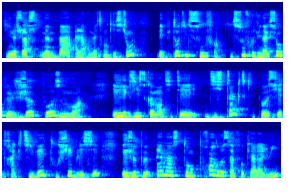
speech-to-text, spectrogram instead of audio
qu'il ne cherche même pas à la remettre en question, mais plutôt qu'il souffre, qu'il souffre d'une action que je pose moi. Et il existe comme entité distincte qui peut aussi être activée, touchée, blessée, et je peux un instant prendre sa focale à lui,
